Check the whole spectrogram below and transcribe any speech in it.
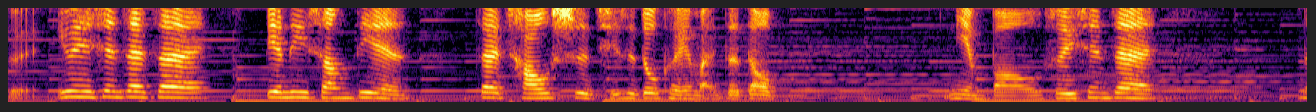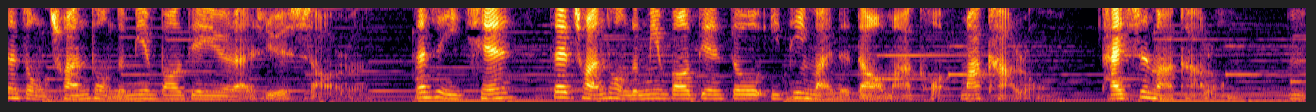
对，因为现在在便利商店、在超市，其实都可以买得到面包，所以现在那种传统的面包店越来越少了。但是以前在传统的面包店都一定买得到马卡马卡龙，台式马卡龙。嗯，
